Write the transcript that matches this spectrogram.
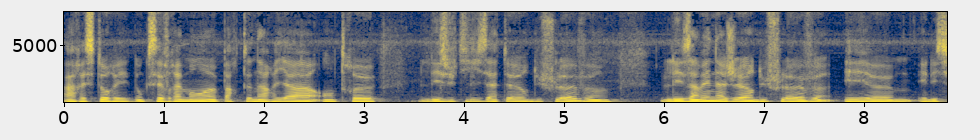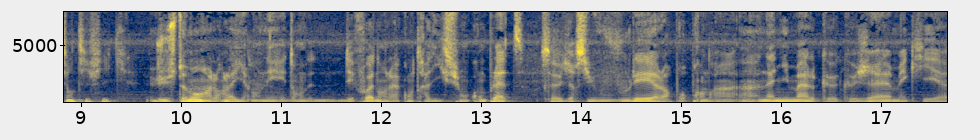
à restaurer. Donc c'est vraiment un partenariat entre les utilisateurs du fleuve, les aménageurs du fleuve et, euh, et les scientifiques. Justement, alors là, on est dans, des fois dans la contradiction complète. Ça veut dire, si vous voulez, alors pour prendre un, un animal que, que j'aime et qui, euh,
